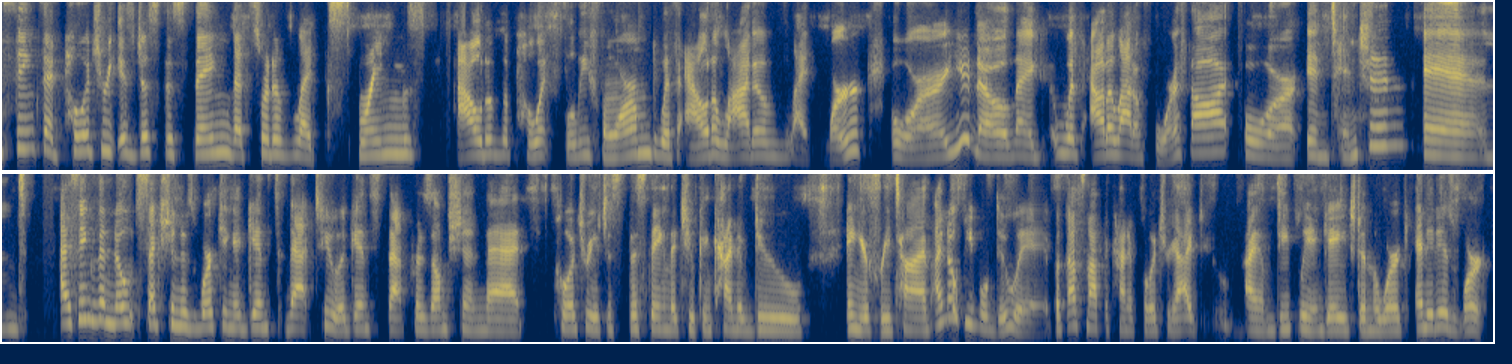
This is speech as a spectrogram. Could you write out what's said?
think that poetry is just this thing that sort of like springs out of the poet fully formed without a lot of like work or, you know, like without a lot of forethought or intention. And I think the notes section is working against that too, against that presumption that poetry is just this thing that you can kind of do in your free time. I know people do it, but that's not the kind of poetry I do. I am deeply engaged in the work and it is work.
